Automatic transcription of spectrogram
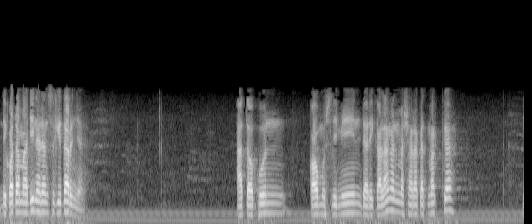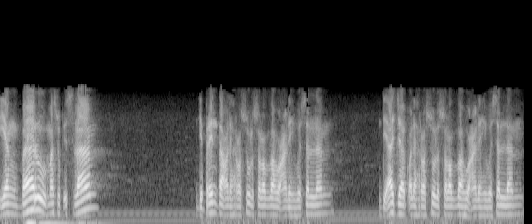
di kota Madinah dan sekitarnya, ataupun kaum muslimin dari kalangan masyarakat Makkah yang baru masuk Islam diperintah oleh Rasul sallallahu alaihi wasallam diajak oleh Rasul sallallahu alaihi wasallam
